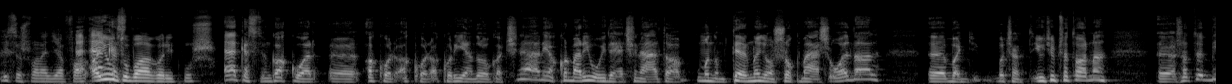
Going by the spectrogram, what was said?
biztos van egy ilyen fa... A Elkezd- YouTube algoritmus. elkezdtünk akkor, ö, akkor, akkor, akkor ilyen dolgokat csinálni, akkor már jó ideje csinálta, mondom, tényleg nagyon sok más oldal, ö, vagy, bocsánat, YouTube csatorna, ö, stb.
